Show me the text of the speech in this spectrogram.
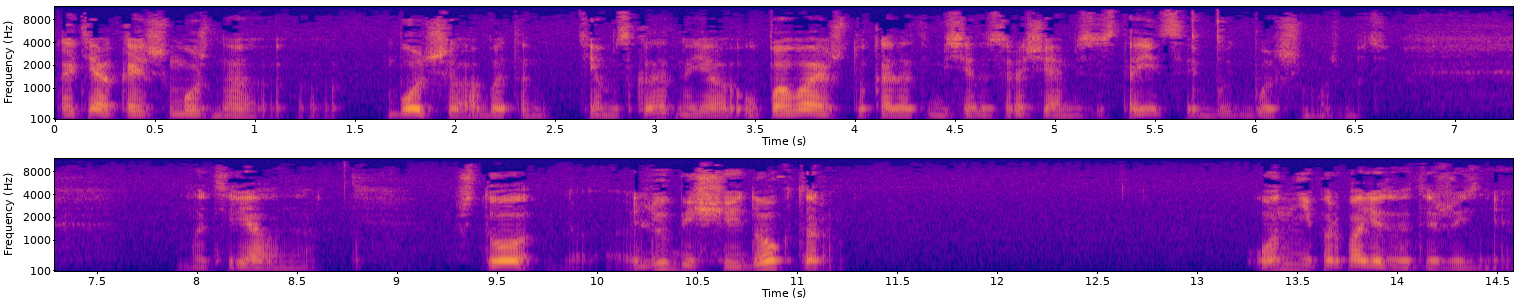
хотя, конечно, можно больше об этом теме сказать, но я уповаю, что когда-то беседа с врачами состоится, и будет больше, может быть, материала. Что любящий доктор, он не пропадет в этой жизни.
